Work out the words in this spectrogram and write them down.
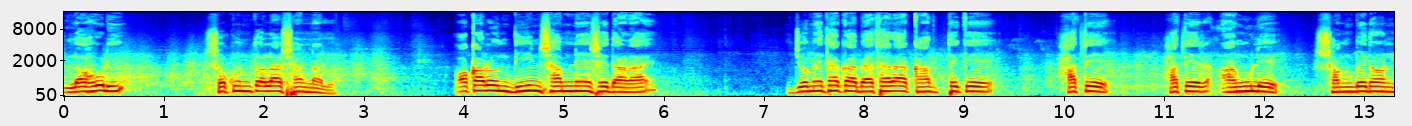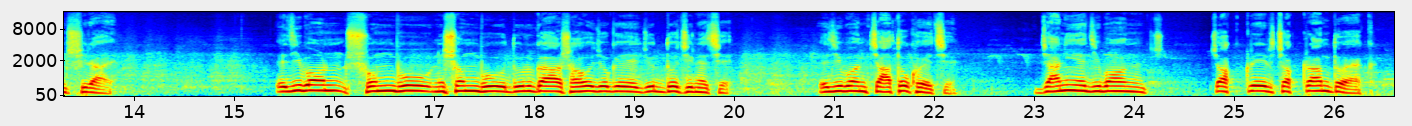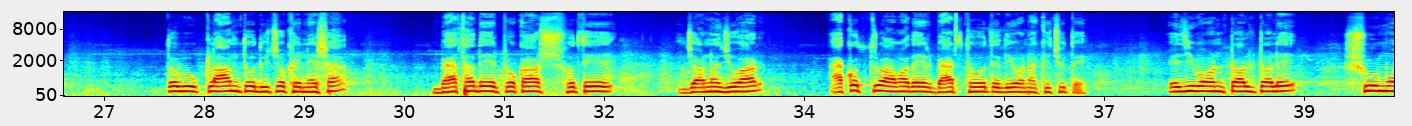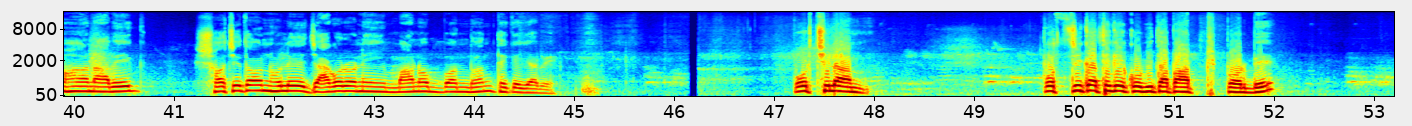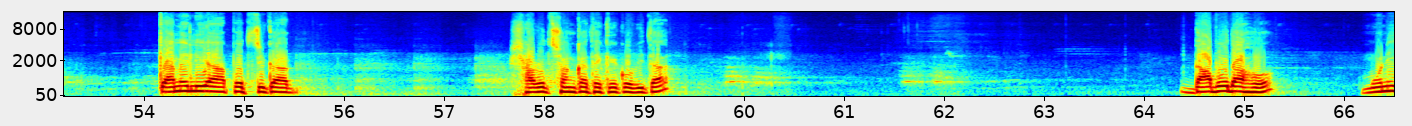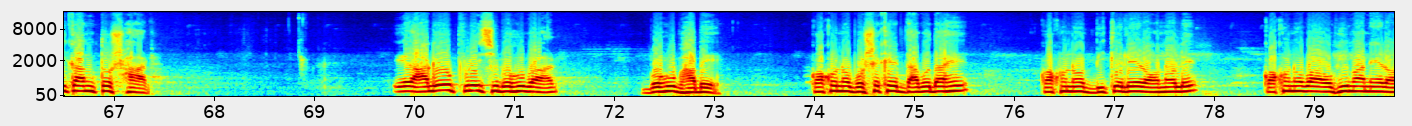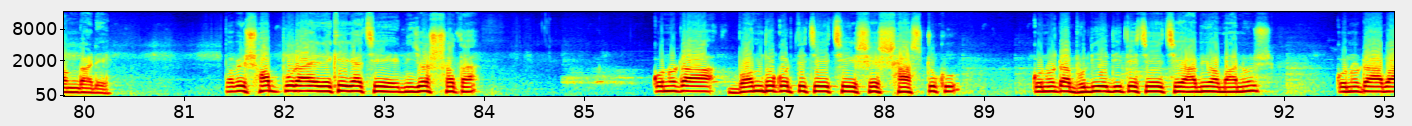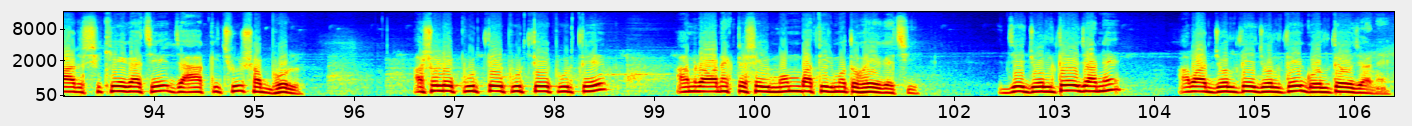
লহরী, শকুন্তলা সান্যাল। অকারণ দিন সামনে এসে দাঁড়ায়। জমে থাকা ব্যথারা কাঁধ থেকে হাতে, হাতের আঙুলে সংবেদন শিরায়। এ জীবন শম্ভু, নিশম্ভু, দুর্গা সহযোগে যুদ্ধ চিনেছে। এ জীবন চাতক হয়েছে। জানি এ জীবন চক্রের চক্রান্ত এক। তবু ক্লান্ত দু চোখে নেশা, ব্যথাদের প্রকাশ হতে জনজোয়ার, একত্র আমাদের ব্যর্থ হতে দিও না কিছুতে। এ জীবন টলটলে, সুমহান আবেগ, সচেতন হলে জাগরণেই মানববন্ধন থেকে যাবে। পড়ছিলাম পত্রিকা থেকে কবিতা পাঠ পর্বে। ক্যামেলিয়া পত্রিকার শারদ সংখ্যা থেকে কবিতা। দাবদাহ মণিকান্ত সার। এর আগেও পড়েছি বহুবার, বহুভাবে। কখনো বসেখের দাবদাহে কখনো বিকেলের অনলে, কখনো বা অভিমানের অঙ্গারে। তবে সব পোড়ায় রেখে গেছে নিজস্বতা। কোনোটা বন্ধ করতে চেয়েছে শেষ শ্বাসটুকু, কোনোটা ভুলিয়ে দিতে চেয়েছে আমিও মানুষ, কোনোটা আবার শিখিয়ে গেছে যা কিছু সব ভুল। আসলে পুড়তে পুড়তে পুড়তে আমরা অনেকটা সেই মোমবাতির মতো হয়ে গেছি। যে জ্বলতেও জানে আবার জ্বলতে জ্বলতে গলতেও জানে।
